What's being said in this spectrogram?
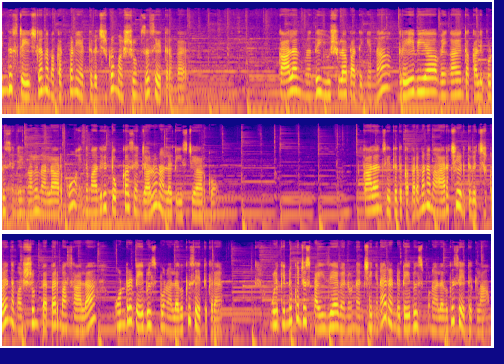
இந்த ஸ்டேஜில் நம்ம கட் பண்ணி எடுத்து வச்சுருக்க மஷ்ரூம்ஸை சேர்த்துருங்க. காளான் வந்து யூஸ்வலாக பார்த்தீங்கன்னா கிரேவியாக வெங்காயம் தக்காளி போட்டு செஞ்சிங்கனாலும் நல்லாயிருக்கும் இந்த மாதிரி தொக்கா செஞ்சாலும் நல்ல டேஸ்டியாக இருக்கும். காளான் சேர்த்ததுக்கப்புறமா நம்ம அரைச்சி எடுத்து வச்சிருக்கிற இந்த மஷ்ரூம் பெப்பர் மசாலா ஒன்றரை டேபிள் ஸ்பூன் அளவுக்கு சேர்த்துக்கிறேன். உங்களுக்கு இன்னும் கொஞ்சம் ஸ்பைஸியாக வேணும்னு நினச்சிங்கன்னா ரெண்டு டேபிள் ஸ்பூன் அளவுக்கு சேர்த்துக்கலாம்.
